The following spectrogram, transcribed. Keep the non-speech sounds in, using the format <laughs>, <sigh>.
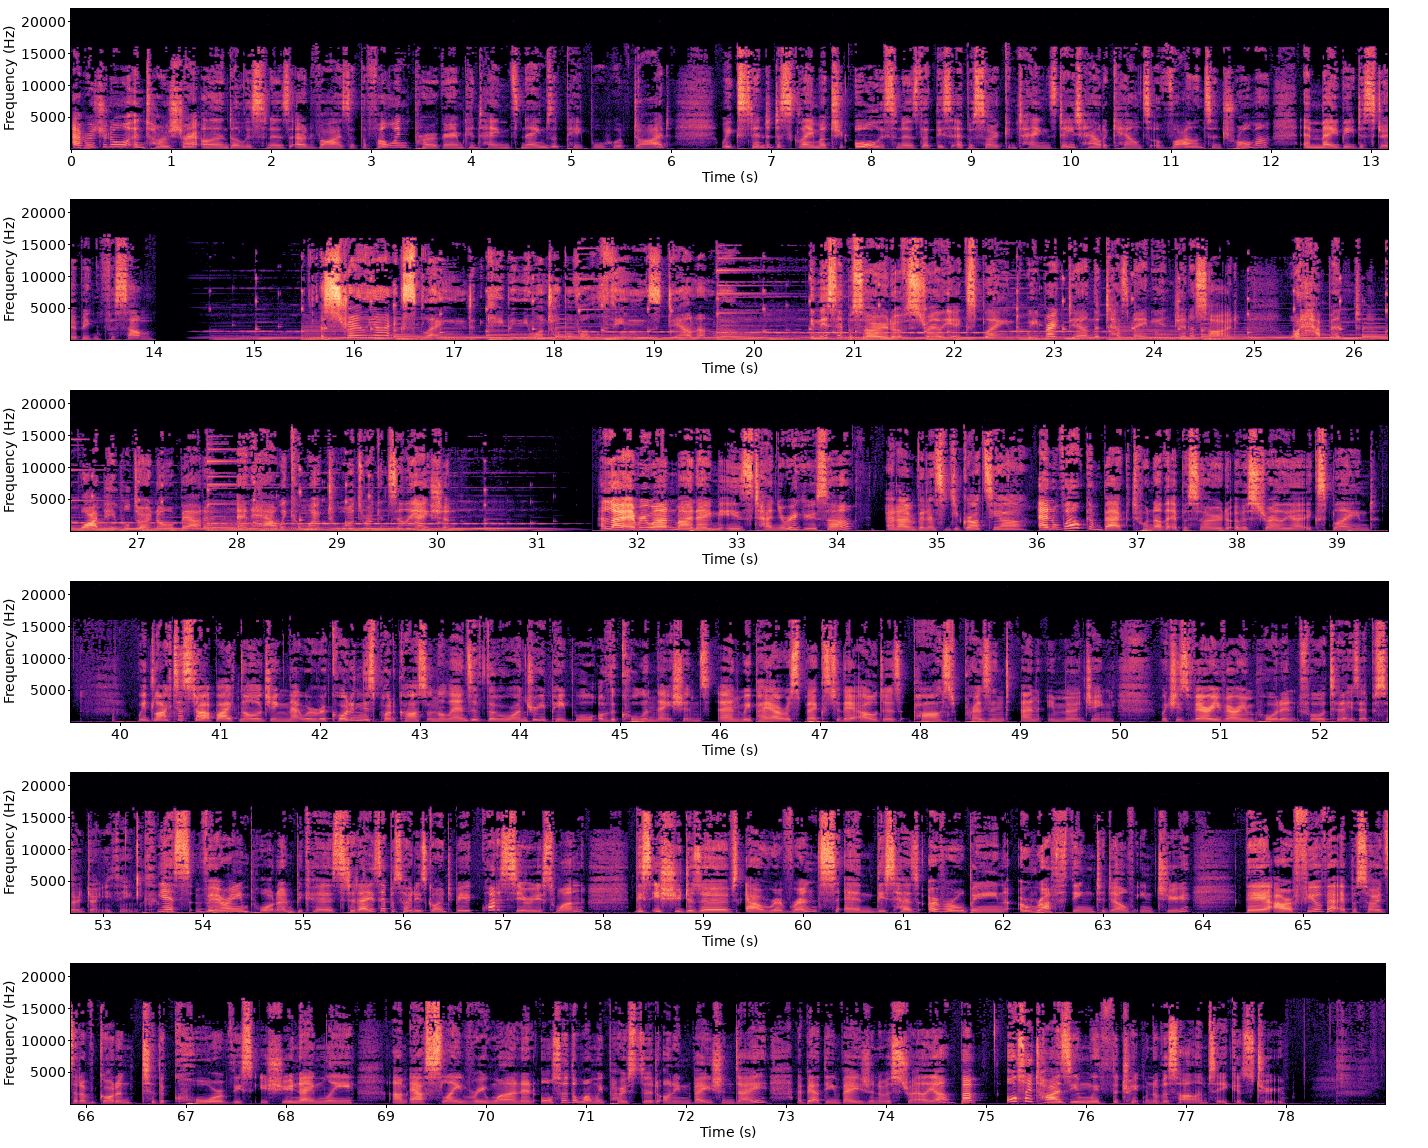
Aboriginal and Torres Strait Islander listeners are advised that the following program contains names of people who have died. We extend a disclaimer to all listeners that this episode contains detailed accounts of violence and trauma and may be disturbing for some. Australia Explained, keeping you on top of all things down under. In this episode of Australia Explained, we break down the Tasmanian genocide, what happened, why people don't know about it, and how we can work towards reconciliation. Hello, everyone. My name is Tanya Ragusa, And I'm Vanessa DeGrazia. And welcome back to another episode of Australia Explained. We'd like to start by acknowledging that we're recording this podcast on the lands of the Wurundjeri people of the Kulin Nations, and we pay our respects to their elders, past, present, and emerging, which is very, very important for today's episode, don't you think? Yes, very important because today's episode is going to be quite a serious one. This issue deserves our reverence, and this has overall been a rough thing to delve into. There are a few of our episodes that have gotten to the core of this issue, namely um, our slavery one, and also the one we posted on Invasion Day about the invasion of Australia, but also ties in with the treatment of asylum seekers too.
